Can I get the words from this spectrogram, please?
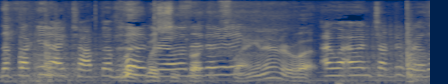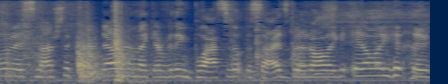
The fucking I chopped up the was she the other day. slanging it or what? I went, I went and chopped up a railroad. I smashed the car down and like everything blasted up the sides, but it all like it all like hit the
